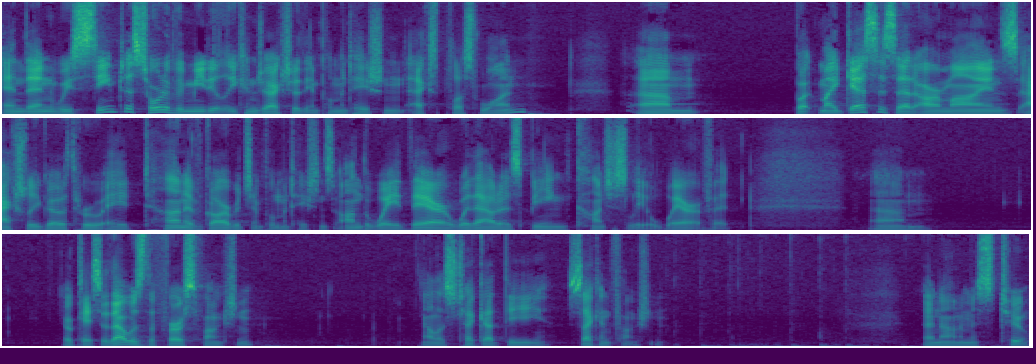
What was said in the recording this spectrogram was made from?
And then we seem to sort of immediately conjecture the implementation x plus one. Um, but my guess is that our minds actually go through a ton of garbage implementations on the way there without us being consciously aware of it. Um, okay, so that was the first function. Now let's check out the second function, anonymous 2.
